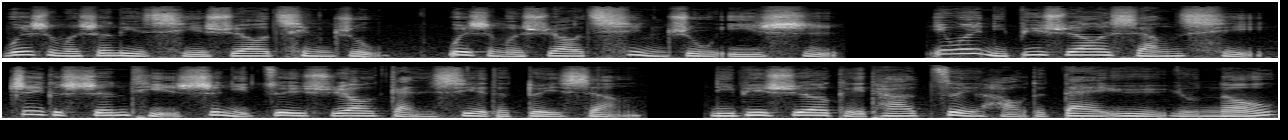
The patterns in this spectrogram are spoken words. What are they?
为什么生理期需要庆祝？为什么需要庆祝仪式？因为你必须要想起，这个身体是你最需要感谢的对象，你必须要给他最好的待遇，you know。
